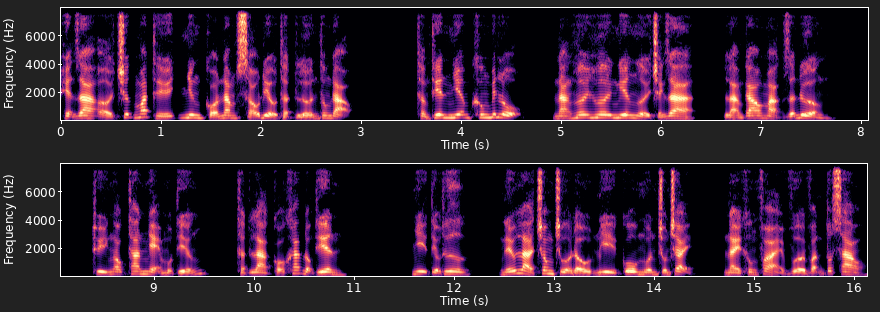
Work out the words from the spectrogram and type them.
hiện ra ở trước mắt thế nhưng có 5-6 điều thật lớn thông đạo. Thẩm thiên nhiễm không biết lộ, nàng hơi hơi nghiêng người tránh ra, làm cao mạc dẫn đường. Thủy Ngọc than nhẹ một tiếng, thật là có khác động thiên. Nhị tiểu thư, nếu là trong chùa đầu ni cô muốn trốn chạy, này không phải vừa vặn tốt sao.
